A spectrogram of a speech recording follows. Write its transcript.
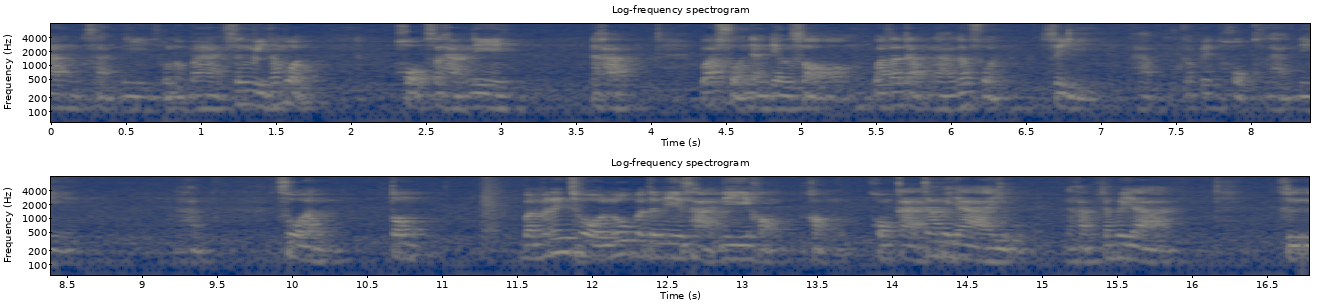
ตั้งสถานีโทรมาสซึ่งมีทั้งหมด 6 สถานีนะครับ วัดฝนอย่างเดียว 2 วัดระดับน้ำและฝน4นะครับก็เป็น 6 สถานีนะครับ ส่วนตรงมันไม่ได้โชว์รูปมันจะมีสถานีของของโครงการเจ้าพยาอยู่นะครับ เจ้าพยาคือ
